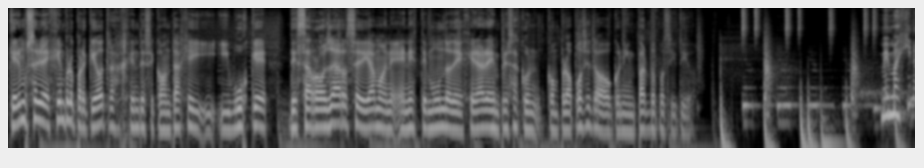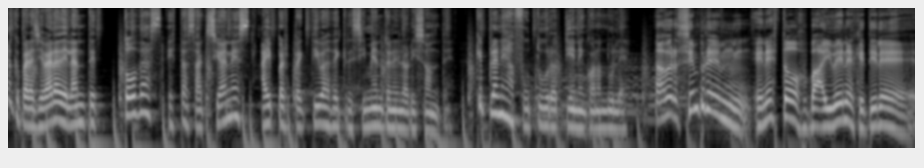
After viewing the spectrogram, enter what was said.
queremos ser el ejemplo para que otra gente se contagie y, busque desarrollarse, digamos, en, este mundo de generar empresas con, con propósito o con impacto positivo. Me imagino que para llevar adelante todas estas acciones hay perspectivas de crecimiento en el horizonte. ¿Qué planes a futuro tienen con Ondulé? A ver, siempre en estos vaivenes que tiene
